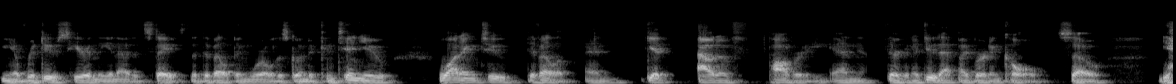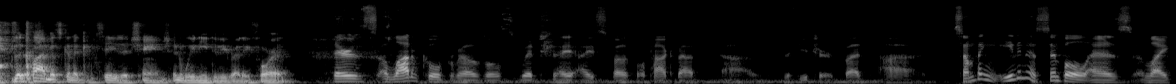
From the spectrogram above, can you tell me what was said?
you know reduce here in the United States, the developing world is going to continue wanting to develop and get out of poverty, and they're going to do that by burning coal. So, yeah, the climate's going to continue to change, and we need to be ready for it. There's a lot of cool proposals, which I, I suppose we'll talk about uh, in the future, but uh, something even as simple as like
